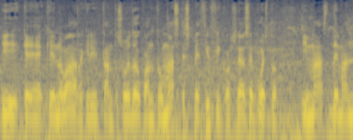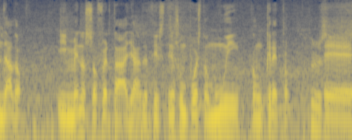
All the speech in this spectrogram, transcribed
y que, que no van a requerir tanto, sobre todo cuanto más específico sea ese puesto y más demandado y menos oferta haya, es decir, si tienes un puesto muy concreto, eh,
